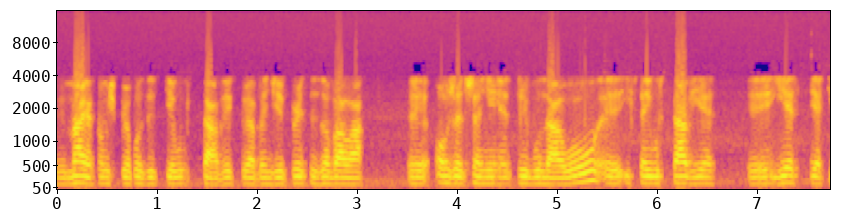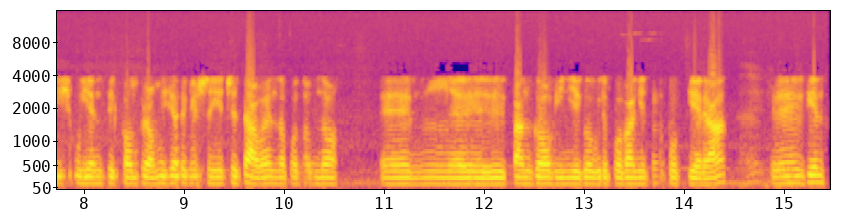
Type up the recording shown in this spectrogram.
ma jakąś propozycję ustawy, która będzie precyzowała orzeczenie Trybunału y, i w tej ustawie y, jest jakiś ujęty kompromis. Ja tego jeszcze nie czytałem, no podobno y, y, pan Gowin, jego ugrupowanie to popiera. Y, Więc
